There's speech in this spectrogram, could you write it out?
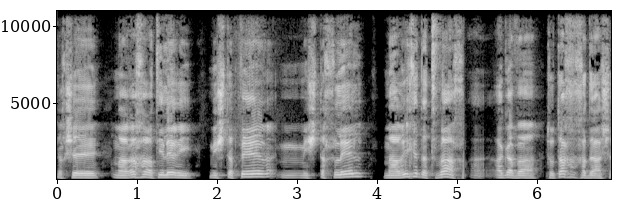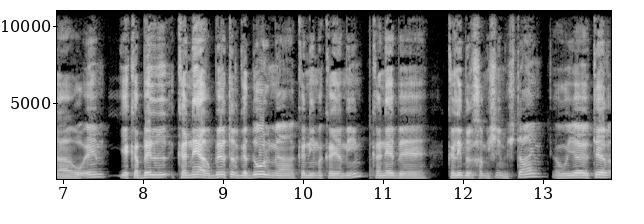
כך שמערך הארטילרי משתפר, משתכלל, מעריך את הטווח. אגב, התותח החדש, הרועם, יקבל קנה הרבה יותר גדול מהקנים הקיימים, קנה ב... קליבר 52, הוא יהיה יותר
